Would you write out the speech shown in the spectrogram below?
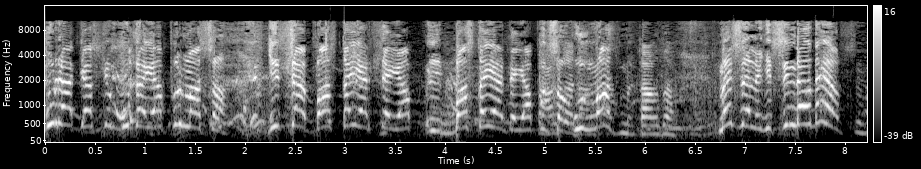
Bu radyasyon burada yapılmasa, gitse başka yerde yap, başka yerde yapılsa olmaz mı? Dağda. Mesela gitsin dağda yapsın.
